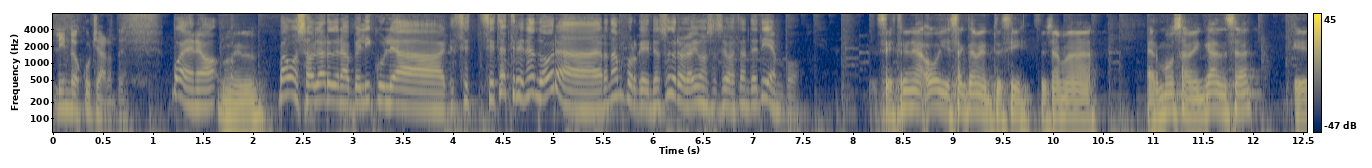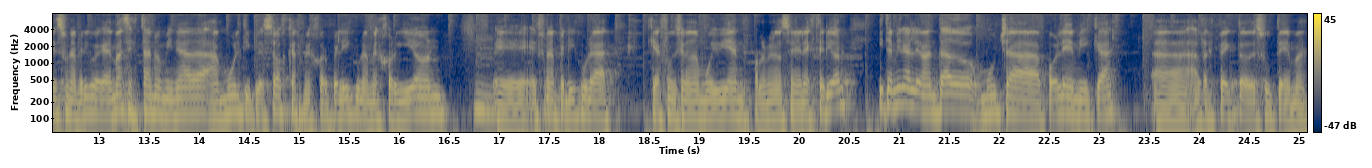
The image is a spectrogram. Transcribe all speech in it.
Lindo escucharte. Bueno, Bueno. vamos a hablar de una película que se, se está estrenando ahora, Hernán, porque nosotros la vimos hace bastante tiempo. Se estrena hoy exactamente, sí. Se llama Hermosa Venganza. Es una película que además está nominada a múltiples Oscars, mejor película, mejor guion. Eh, es una película que ha funcionado muy bien, por lo menos en el exterior, y también ha levantado mucha polémica ah, al respecto de su tema.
